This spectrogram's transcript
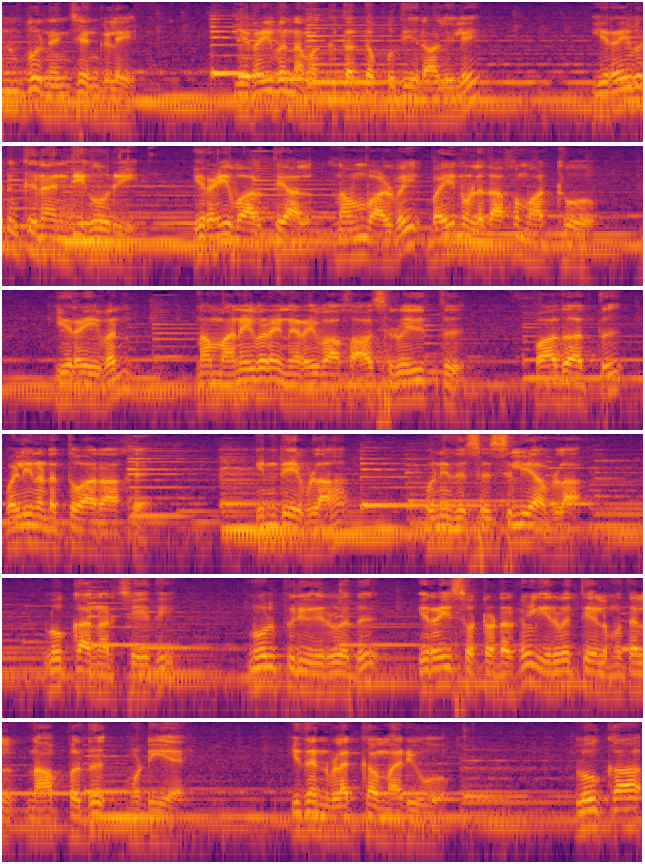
அன்பு நெஞ்சங்களே இறைவன் நமக்கு தந்த புதிய நாளிலே இறைவனுக்கு நன்றி கூறி இறை வார்த்தையால் நம் வாழ்வை பயனுள்ளதாக மாற்றுவோம். இறைவன் நம் அனைவரை நிறைவாக ஆசிர்வதித்து பாதுகாத்து வழி நடத்துவாராக இன்றைய விழா புனித செசிலியா விழா. லூக்கா நற்செய்தி நூல் பிரிவு இருபது இறை சொற்றொடர்கள் இருபத்தி ஏழு முதல் நாற்பது முடிய. இதன் விளக்கம் அறிவோம். லூகா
